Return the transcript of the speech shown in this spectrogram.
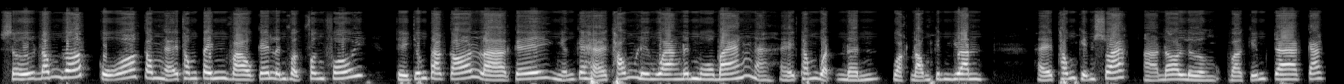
Sự đóng góp của công nghệ thông tin vào cái lĩnh vực phân phối thì chúng ta có là cái những cái hệ thống liên quan đến mua bán nè hệ thống hoạch định hoạt động kinh doanh hệ thống kiểm soát à, đo lường và kiểm tra các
